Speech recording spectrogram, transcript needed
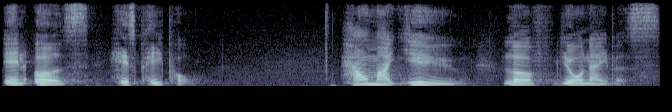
in us, his people. How might you love your neighbors?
